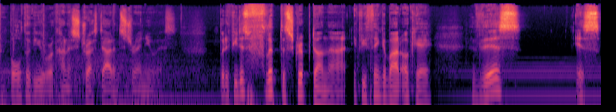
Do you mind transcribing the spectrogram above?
and both of you are kind of stressed out and strenuous. But if you just flip the script on that, if you think about, okay, this is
